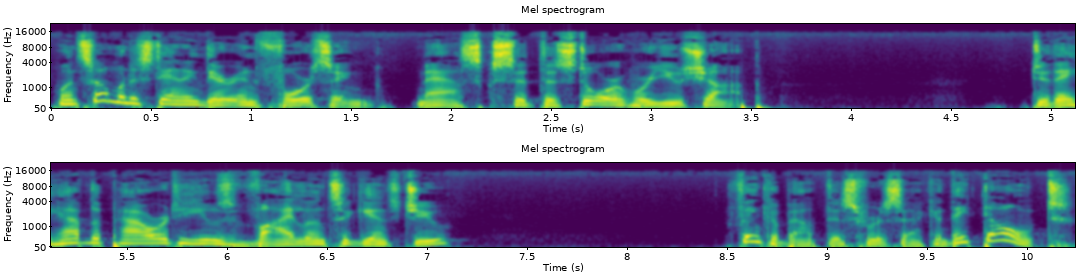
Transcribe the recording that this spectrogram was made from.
when someone is standing there enforcing masks at the store where you shop, do they have the power to use violence against you? Think about this for a second. They don't.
